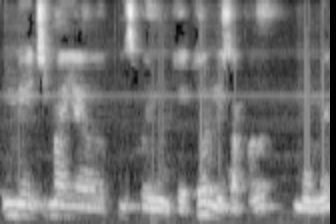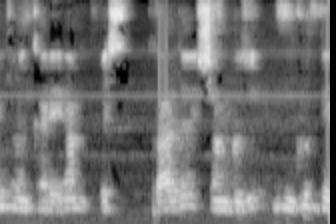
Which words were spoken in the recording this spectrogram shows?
mie ce mai uh, înspăimântător mi s-a părut momentul în care eram pe stradă și am văzut un grup de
